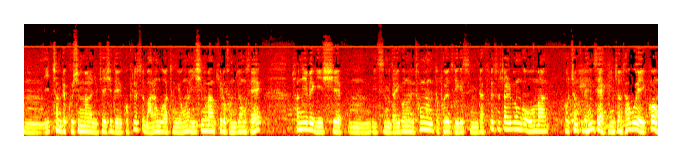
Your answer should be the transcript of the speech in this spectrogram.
음, 2,190만원 좀 제시되어 있고, 키로수 많은 것 같은 경우는 20만 km 검정색, 1220, 음, 있습니다. 이거는 성능 이따 보여드리겠습니다. 키로수 짧은 거 5만 5,000km 흰색, 인천 서구에 있고,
